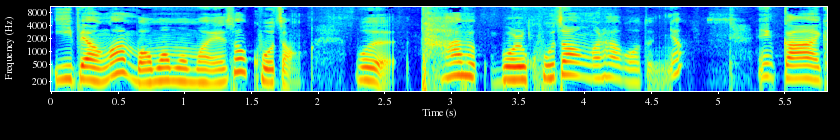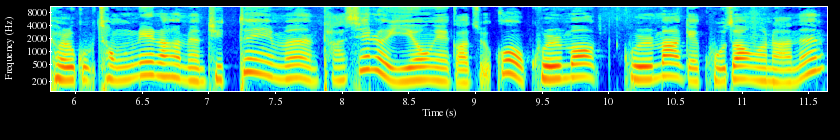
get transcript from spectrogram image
E병원 뭐뭐뭐뭐에서 고정. 뭐 다 뭘 고정을 하거든요. 그러니까 결국 정리를 하면 뒤트임은 다시를 이용해 가지고 골막 골막에 고정을 하는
